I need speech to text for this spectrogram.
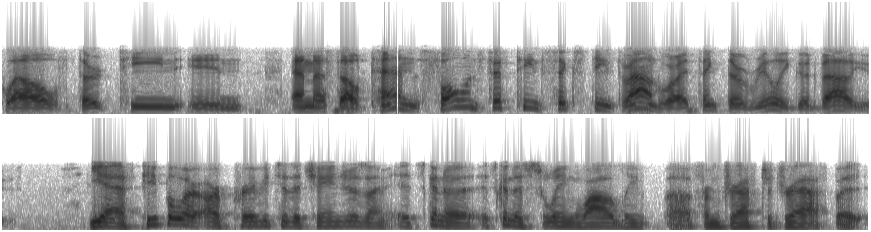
12, 13 in MFL 10s fall in 15th, 16th round, where I think they're really good values. Yeah, if people are, are privy to the changes, I mean, it's gonna it's gonna swing wildly uh, from draft to draft. But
